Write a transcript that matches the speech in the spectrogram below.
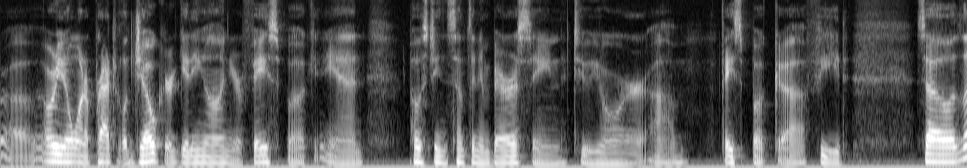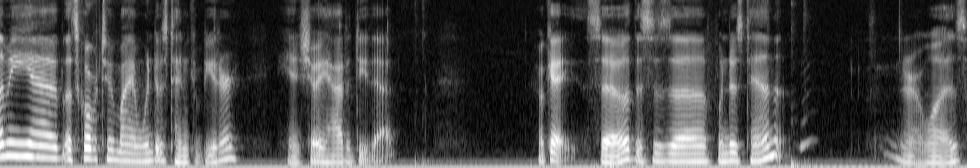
uh, or you don't want a practical joker getting on your Facebook and posting something embarrassing to your um, Facebook uh, feed. So let me uh, let's go over to my Windows 10 computer and show you how to do that. Okay, so this is uh, Windows 10. There it was.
